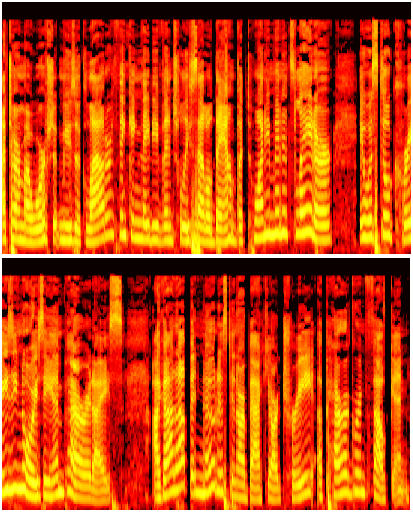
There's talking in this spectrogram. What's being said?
I turn my worship music louder, thinking they'd eventually settle down, but 20 minutes later, it was still crazy noisy in paradise. I got up and noticed in our backyard tree a peregrine falcon.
